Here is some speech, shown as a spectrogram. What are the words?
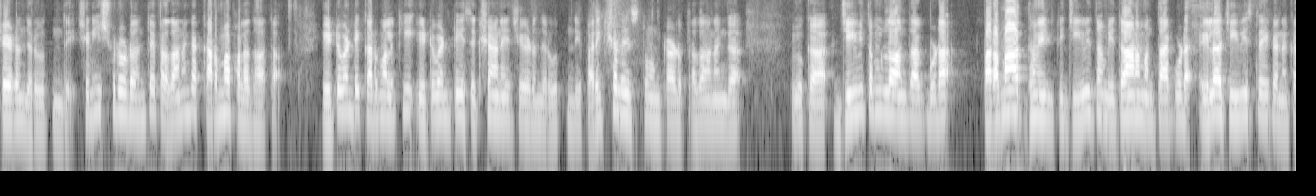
చేయడం జరుగుతుంది. శనీశ్వరుడు అంటే ప్రధానంగా కర్మ ఫలదాత. ఎటువంటి కర్మలకి ఎటువంటి శిక్ష అనేది చేయడం జరుగుతుంది. పరీక్షలు ఇస్తూ ఉంటాడు ప్రధానంగా. ఈ యొక్క జీవితంలో అంతా కూడా పరమార్థం ఏంటి? జీవితం విధానం అంతా కూడా ఇలా జీవిస్తే కనుక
